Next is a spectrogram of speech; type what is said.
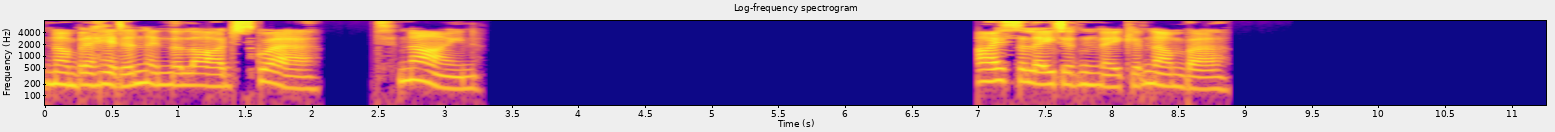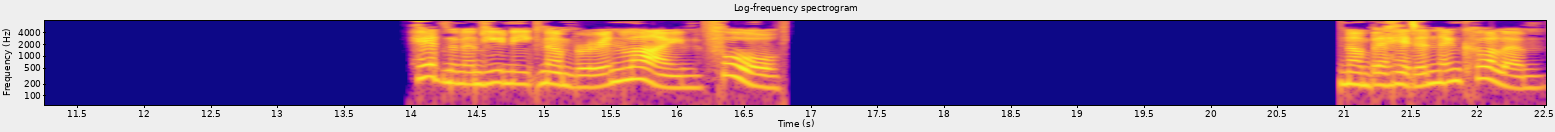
Number hidden in the large square 9 Isolated and naked number hidden and unique number in line 4. Number hidden in column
